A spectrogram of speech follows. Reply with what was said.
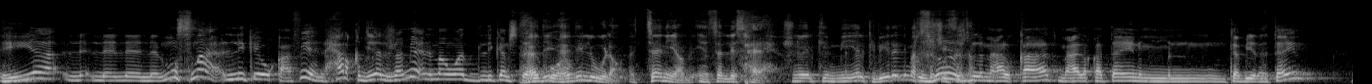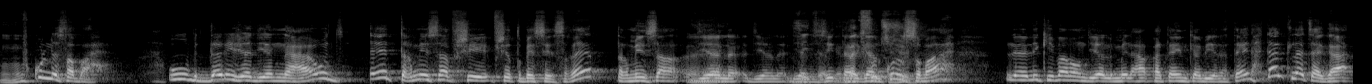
هي المصنع اللي كيوقع فيه الحرق ديال جميع المواد اللي كنستهلكوها هذه هذه الأولى. الثانية الإنسان اللي صحيح. شنو هي الكمية الكبيرة اللي ما خصهاش جوج المعلقات معلقتين من كبيرتين في كل صباح. وبالدارجه ديالنا عاود إيه التغميسة في شي في شي طبيسي صغير تغميسة ديال ديال ديال الزيت كل صباح ليكيفالون ديال ملعقتين كبيرتين حتى ثلاثة كاع.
